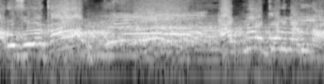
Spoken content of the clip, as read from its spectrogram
আরও জোরে কাম আপনিও করবেন না।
